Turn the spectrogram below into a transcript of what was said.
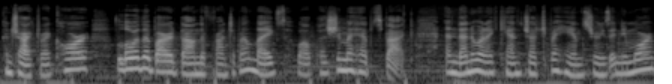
contract my core, lower the bar down the front of my legs while pushing my hips back, and then when I can't stretch my hamstrings anymore,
